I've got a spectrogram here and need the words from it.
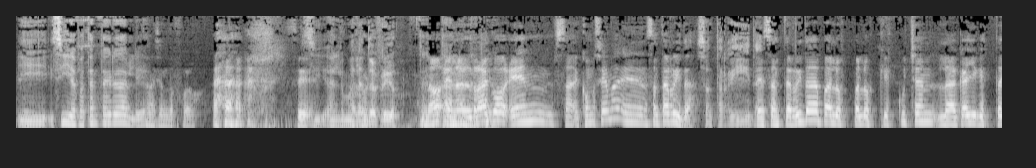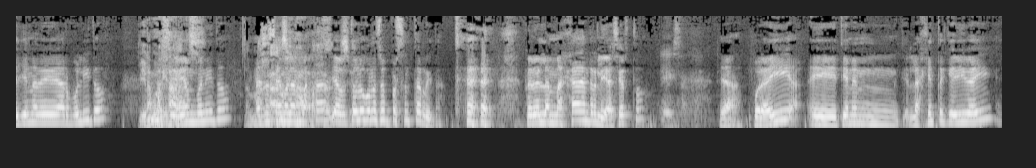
Y sí, es bastante agradable. ¿eh? Están haciendo fuego. sí. Sí, a lo mejor. Hablando de frío. No, en el raco, en, ¿cómo se llama? En Santa Rita. Santa Rita. En Santa Rita, para los, para los que escuchan la calle que está llena de arbolitos, Bien majadas. bien bonito, eso se llama las majadas, majadas, ya, sí. todos lo conocen por Santa Rita. Pero es las majadas en realidad, ¿cierto? Exacto. Ya, por ahí eh, tienen, la gente que vive ahí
